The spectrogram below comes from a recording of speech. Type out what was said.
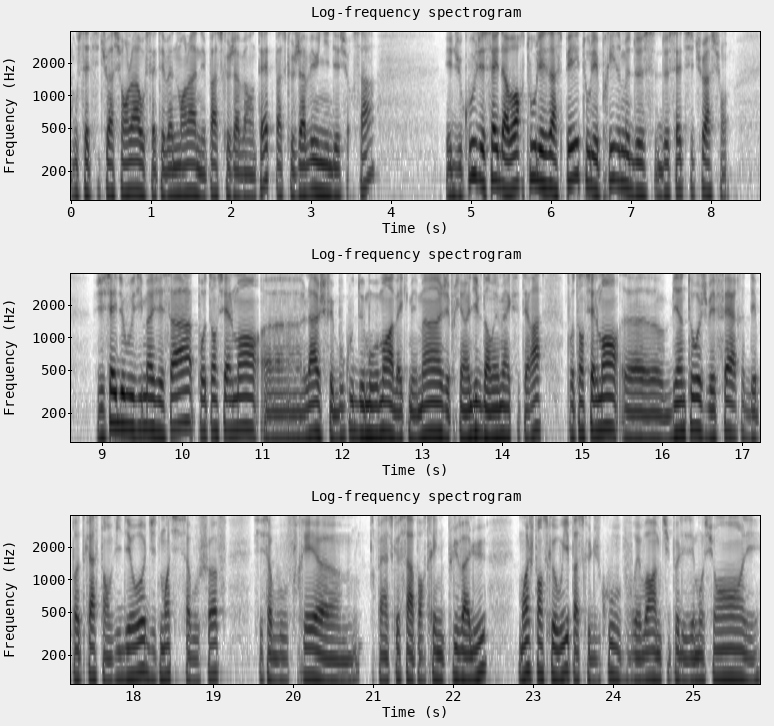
ou cette situation-là ou cet événement-là n'est pas ce que j'avais en tête parce que j'avais une idée sur ça. Et du coup, j'essaye d'avoir tous les aspects, tous les prismes de cette situation. J'essaye de vous imaginer ça. Potentiellement, euh, là, je fais beaucoup de mouvements avec mes mains. J'ai pris un livre dans mes mains, etc. Potentiellement, euh, bientôt, je vais faire des podcasts en vidéo. Dites-moi si ça vous chauffe, si ça vous ferait. Euh, enfin, est-ce que ça apporterait une plus-value? Moi, je pense que oui, parce que du coup, vous pourrez voir un petit peu les émotions, les,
